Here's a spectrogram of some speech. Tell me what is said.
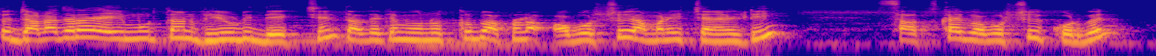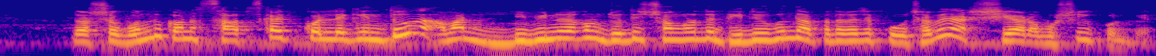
তো যারা যারা এই মুহূর্তে আমার ভিডিওটি দেখছেন, তাদেরকে আমি অনুরোধ করব, আপনারা অবশ্যই আমার এই চ্যানেলটি সাবস্ক্রাইব অবশ্যই করবেন। দর্শক বন্ধু, কারণ সাবস্ক্রাইব করলে কিন্তু আমার বিভিন্ন রকম জ্যোতিষ সংক্রান্ত ভিডিও কিন্তু আপনাদের কাছে পৌঁছাবে আর শেয়ার অবশ্যই করবেন।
